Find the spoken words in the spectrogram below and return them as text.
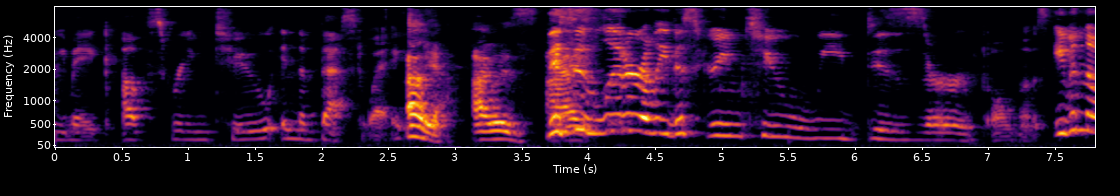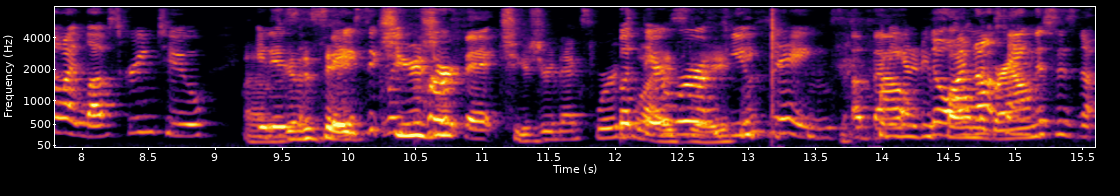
remake of Scream 2 in the best way. Oh yeah, I was. This I- is literally the Scream 2 we deserved almost. Even though I love Scream 2, I it is say, basically choose perfect. Your, choose your next words but there were a few things about. you gonna do, no, I'm not saying this is not.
